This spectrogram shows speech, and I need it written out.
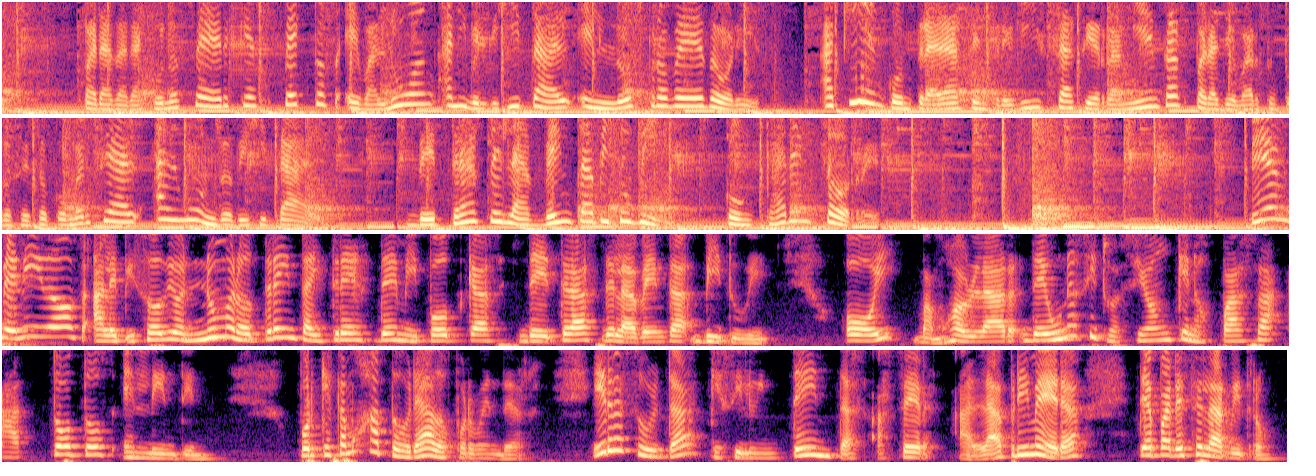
para dar a conocer qué aspectos evalúan a nivel digital en los proveedores. Aquí encontrarás entrevistas y herramientas para llevar tu proceso comercial al mundo digital. Detrás de la venta B2B con Karen Torres. Bienvenidos al episodio número 33 de mi podcast Detrás de la venta B2B. Hoy vamos a hablar de una situación que nos pasa a todos en LinkedIn, porque estamos atorados por vender. Y resulta que si lo intentas hacer a la primera, te aparece el árbitro.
